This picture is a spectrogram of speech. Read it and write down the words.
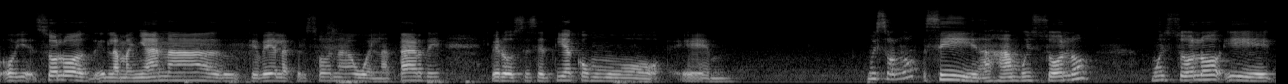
oye, solo en la mañana eh, que ve a la persona o en la tarde, pero se sentía como, em, ¿Muy solo? sí, ajá, muy solo, muy solo y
